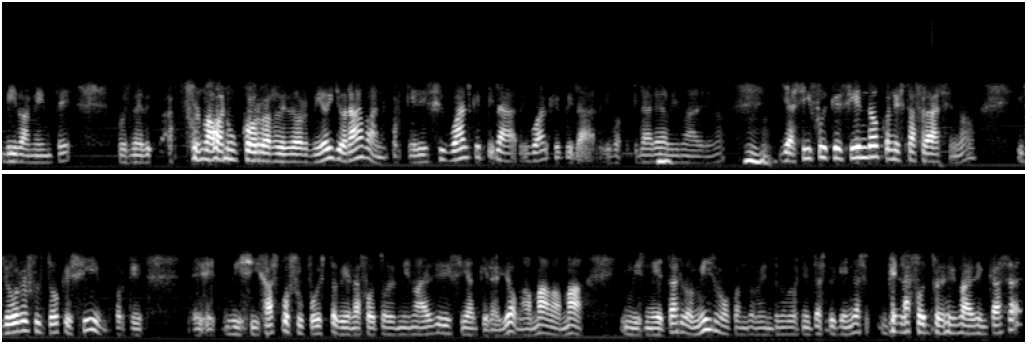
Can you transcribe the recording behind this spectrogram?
vivamente, pues me formaban un corro alrededor mío y lloraban, porque eres igual que Pilar, igual que Pilar, igual, Pilar era mi madre, ¿no? Y así fui creciendo con esta frase, ¿no? Y luego resultó que sí, porque eh, mis hijas, por supuesto, veían la foto de mi madre y decían que era yo, mamá, mamá. Y mis nietas lo mismo, cuando ven, tengo dos nietas pequeñas, ven la foto de mi madre en casa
